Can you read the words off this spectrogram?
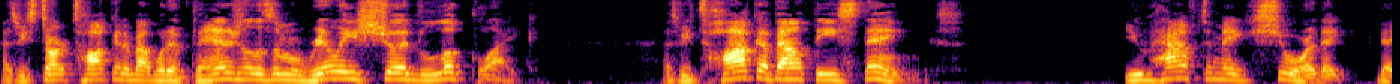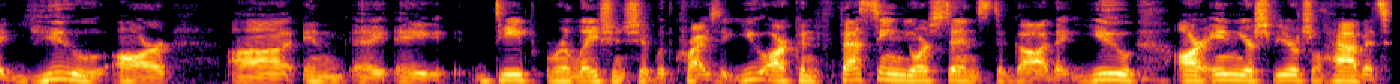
as we start talking about what evangelism really should look like, as we talk about these things, you have to make sure that that you are uh, in a, a, deep relationship with Christ, that you are confessing your sins to God, that you are in your spiritual habits,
